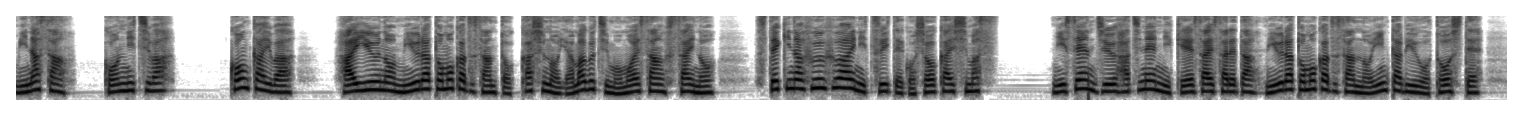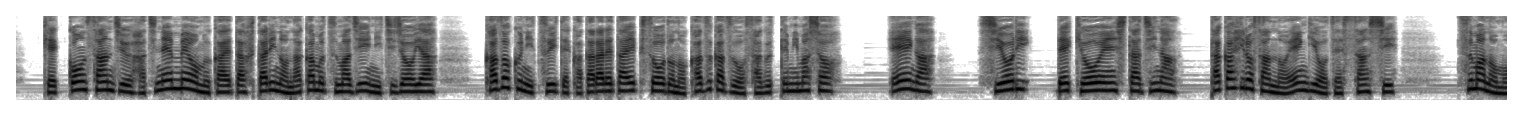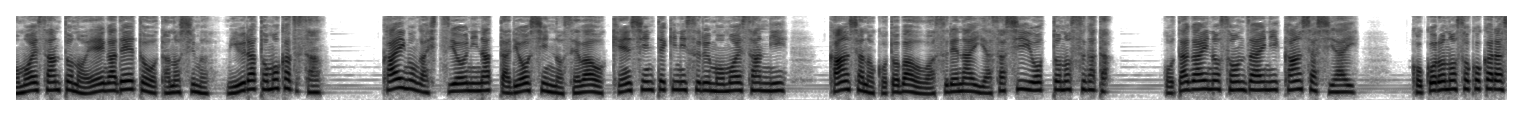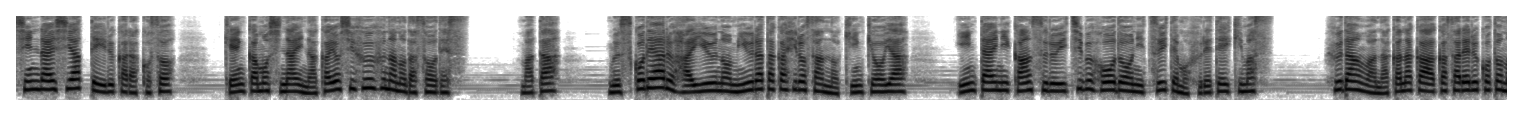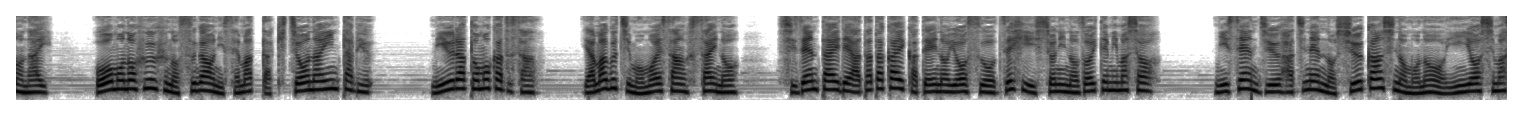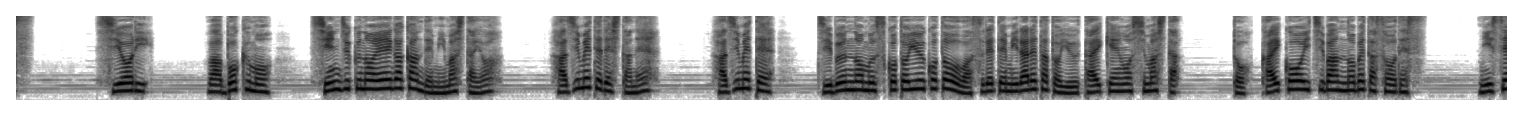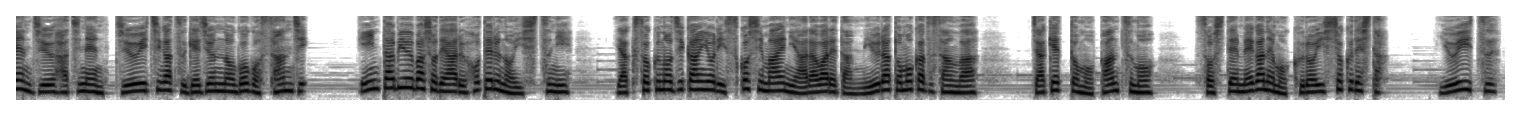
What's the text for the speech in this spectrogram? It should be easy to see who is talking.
Speaker 1: 皆さんこんにちは。今回は俳優の三浦友和さんと歌手の山口百恵さん夫妻の素敵な夫婦愛についてご紹介します。2018年に掲載された三浦友和さんのインタビューを通して結婚38年目を迎えた2人の仲睦まじい日常や家族について語られたエピソードの数々を探ってみましょう。映画「しおり」で共演した次男高弘さんの演技を絶賛し妻の桃江さんとの映画デートを楽しむ三浦友和さん。介護が必要になった両親の世話を献身的にする桃江さんに感謝の言葉を忘れない優しい夫の姿。お互いの存在に感謝し合い心の底から信頼し合っているからこそ喧嘩もしない仲良し夫婦なのだそうです。また息子である俳優の三浦貴大さんの近況や引退に関する一部報道についても触れていきます。普段はなかなか明かされることのない大物夫婦の素顔に迫った貴重なインタビュー。三浦友和さん山口百恵さん夫妻の自然体で温かい家庭の様子をぜひ一緒に覗いてみましょう。2018年の週刊誌のものを引用します。しおりは僕も新宿の映画館で見ましたよ。初めてでしたね。初めて自分の息子ということを忘れて見られたという体験をしました。と開口一番述べたそうです。2018年11月下旬の午後3時インタビュー場所であるホテルの一室に約束の時間より少し前に現れた三浦友和さんはジャケットもパンツもそしてメガネも黒一色でした。唯一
